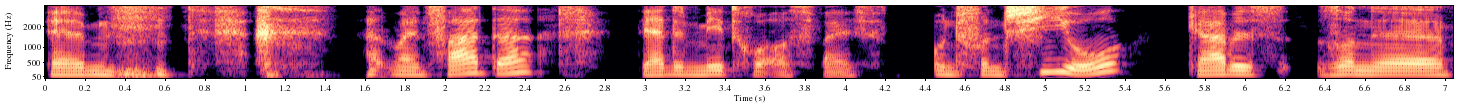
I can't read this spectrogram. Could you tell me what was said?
ähm, hat mein Vater, der hatte einen Metroausweis. Und von Chio gab es so eine,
